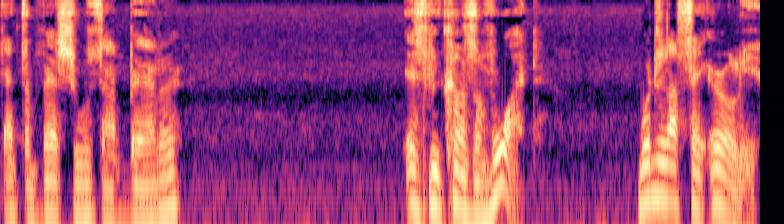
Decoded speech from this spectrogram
that the vegetables are better. It's because of what? What did I say earlier?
